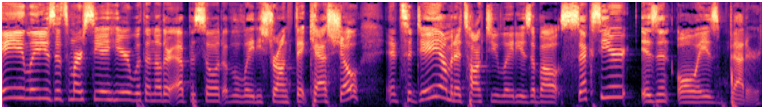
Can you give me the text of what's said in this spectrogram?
Hey, ladies, it's Marcia here with another episode of the Lady Strong Fitcast show. And today I'm going to talk to you ladies about sexier isn't always better.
